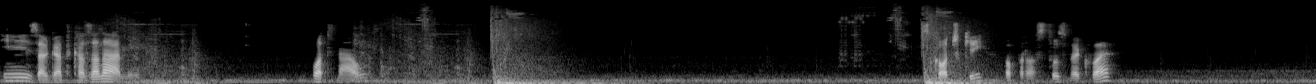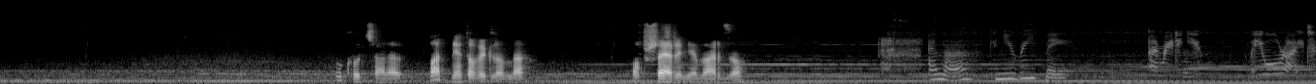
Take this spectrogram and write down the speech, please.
I zagadka za nami. What now? Skoczki, po prostu, zwykłe. O kurczę, ale ładnie to wygląda. Obszernie bardzo. Emma, can you read me? I'm reading you. Are you alright?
